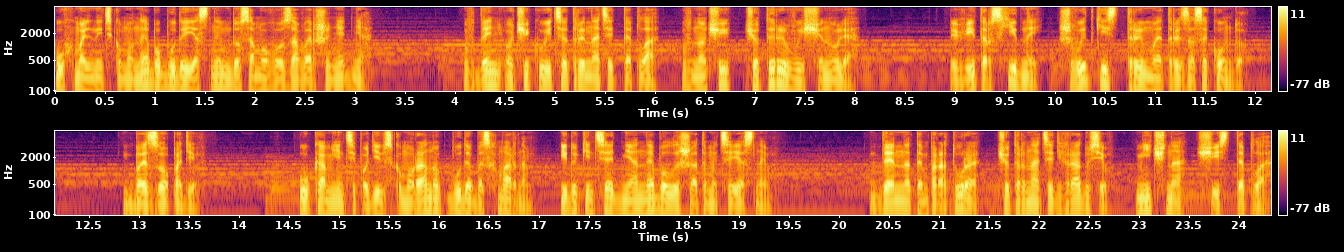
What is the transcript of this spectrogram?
У Хмельницькому небо буде ясним до самого завершення дня. Вдень очікується 13 тепла, вночі 4 вище нуля. Вітер східний, швидкість 3 метри за секунду. Без опадів. У Кам'янці-Подільському ранок буде безхмарним, і до кінця дня небо лишатиметься ясним. Денна температура 14 градусів, нічна 6 тепла.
